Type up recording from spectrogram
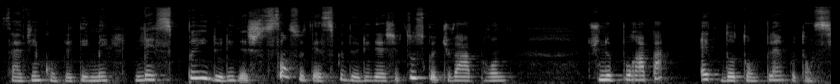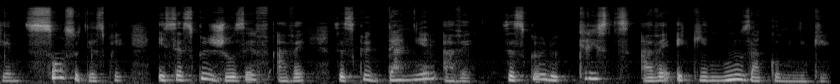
ça vient compléter. Mais l'esprit de leadership, sans cet esprit de leadership, tout ce que tu vas apprendre, tu ne pourras pas être dans ton plein potentiel sans cet esprit. Et c'est ce que Joseph avait, c'est ce que Daniel avait, c'est ce que le Christ avait et qui nous a communiqué.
